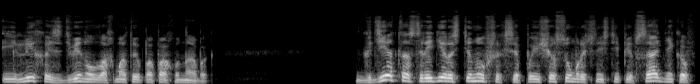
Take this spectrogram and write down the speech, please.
и лихо сдвинул лохматую папаху на бок. Где-то среди растянувшихся по еще сумрачной степи всадников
